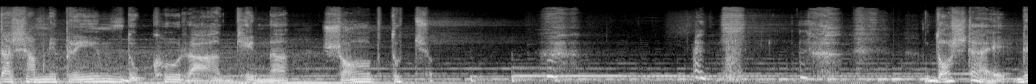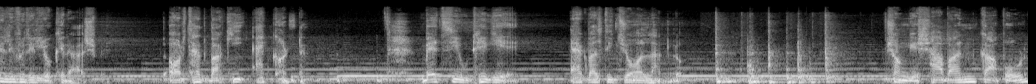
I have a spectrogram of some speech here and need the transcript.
তার সামনে প্রেম, দুঃখ, রাগ, ঘেন্না সব তুচ্ছ। দশটায় ডেলিভারির লোকেরা আসবে, অর্থাৎ বাকি এক ঘণ্টা। বেতসি উঠে গিয়ে এক বালতি জল আনলো। সঙ্গে সাবান, কাপড়,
